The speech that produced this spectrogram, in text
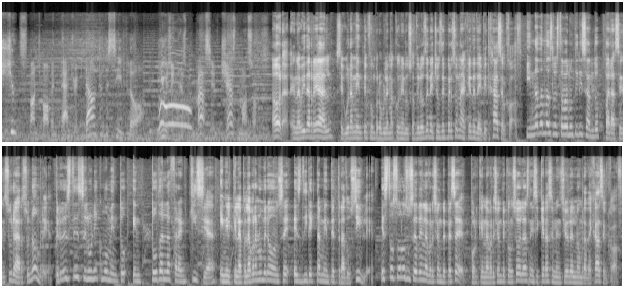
shoots SpongeBob and Patrick down to the seafloor using his massive chest muscles. Ahora, en la vida real, seguramente fue un problema con el uso de los derechos de personaje de David Hasselhoff, y nada más lo estaban utilizando para censurar su nombre. Pero este es el único momento en toda la franquicia en el que la palabra número 11 es directamente traducible. Esto solo sucede en la versión de PC, porque en la versión de consolas ni siquiera se menciona el nombre de Hasselhoff.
